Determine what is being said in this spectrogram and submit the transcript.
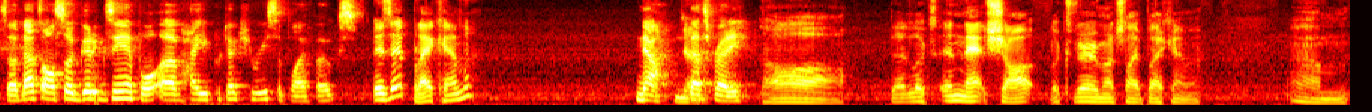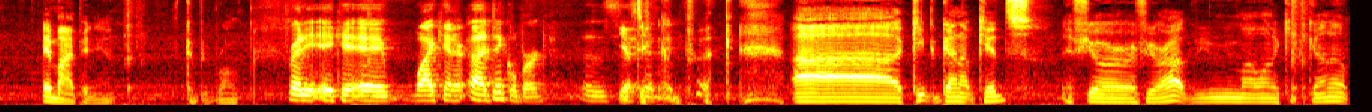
so that's also a good example of how you protect your resupply folks Is that Black Hammer? no, No. that's Freddy. Oh, that looks in that shot looks very much like Black Hammer. Um, in my opinion, could be wrong. Freddy, aka Why Can't I- uh, Dinkleberg is Yep. his good name. Uh, keep your gun up, kids. If you're if you're up, you might want to keep your gun up.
